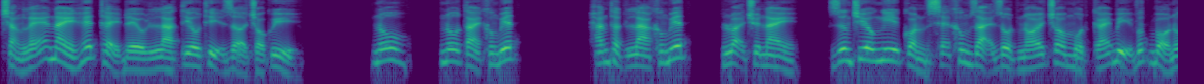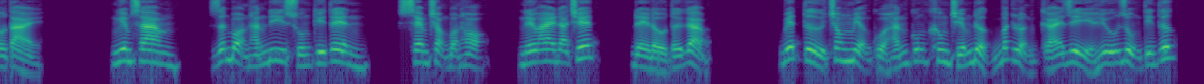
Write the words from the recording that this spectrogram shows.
chẳng lẽ này hết thể đều là tiêu thị dở trò quỷ. Nô, no, nô no tài không biết. Hắn thật là không biết, loại chuyện này, Dương Chiêu Nghi còn sẽ không dại dột nói cho một cái bị vứt bỏ nô tài. Nghiêm Sam, dẫn bọn hắn đi xuống ký tên, xem trọng bọn họ, nếu ai đã chết, để đầu tới gặp. Biết từ trong miệng của hắn cũng không chiếm được bất luận cái gì hữu dụng tin tức,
